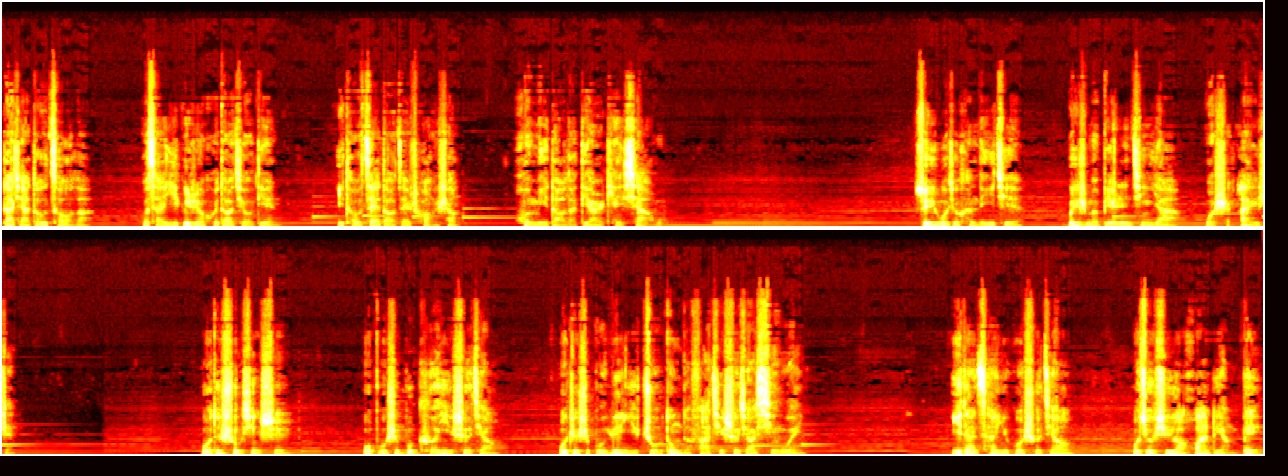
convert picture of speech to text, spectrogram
大家都走了，我才一个人回到酒店，一头栽倒在床上。昏迷到了第二天下午，所以我就很理解，为什么别人惊讶我是爱人。我的属性是，我不是不可以社交，我只是不愿意主动的发起社交行为。一旦参与过社交，我就需要花两倍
